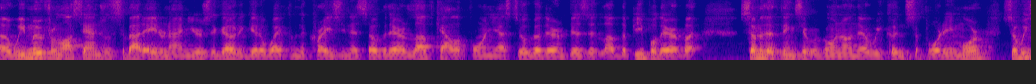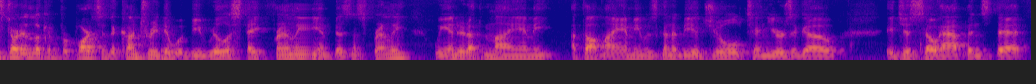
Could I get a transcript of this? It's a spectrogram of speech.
Uh, we moved from Los Angeles about eight or nine years ago to get away from the craziness over there. Love California. I still go there and visit. Love the people there, but some of the things that were going on there we couldn't support anymore. So we started looking for parts of the country that would be real estate friendly and business friendly. We ended up in Miami. I thought Miami was going to be a jewel 10 years ago. It just so happens that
